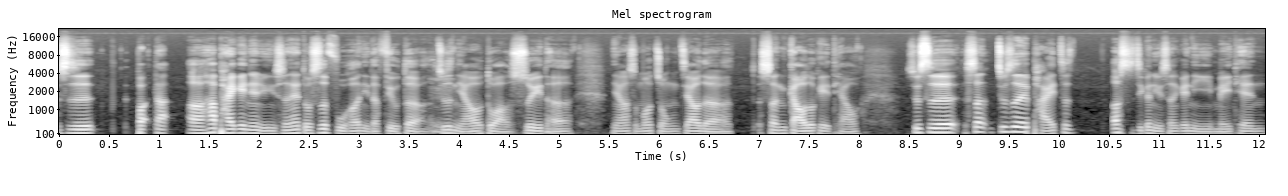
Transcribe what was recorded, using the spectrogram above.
是把他呃，他排给你的女生呢都是符合你的 filter，的就是你要多少岁的，你要什么宗教的，身高都可以调，就是慎就是排这二十几个女生给你每天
